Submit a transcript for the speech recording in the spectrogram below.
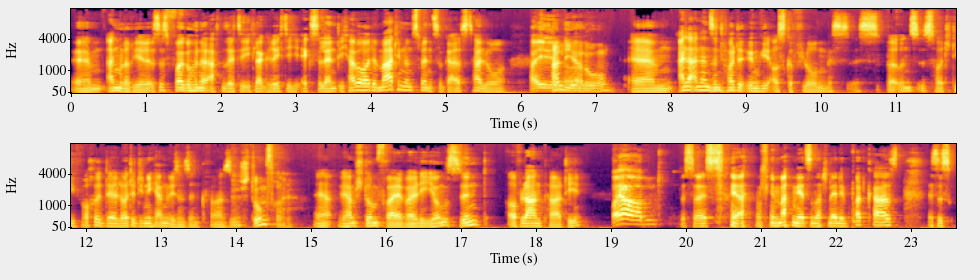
ähm, anmoderiere. Es ist Folge 168. Ich lag richtig exzellent. Ich habe heute Martin und Sven zu Gast. Hallo. Hi. Andi, hallo. Ähm, alle anderen sind heute irgendwie ausgeflogen. Das ist, bei uns ist heute die Woche der Leute, die nicht anwesend sind, quasi. Sturmfrei. Ja, wir haben sturmfrei, weil die Jungs sind auf LAN-Party. Feierabend. Das heißt, ja, wir machen jetzt noch schnell den Podcast. Es ist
